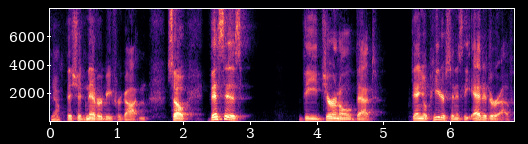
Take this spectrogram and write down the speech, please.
Yeah. This should never be forgotten. So, this is the journal that Daniel Peterson is the editor of.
